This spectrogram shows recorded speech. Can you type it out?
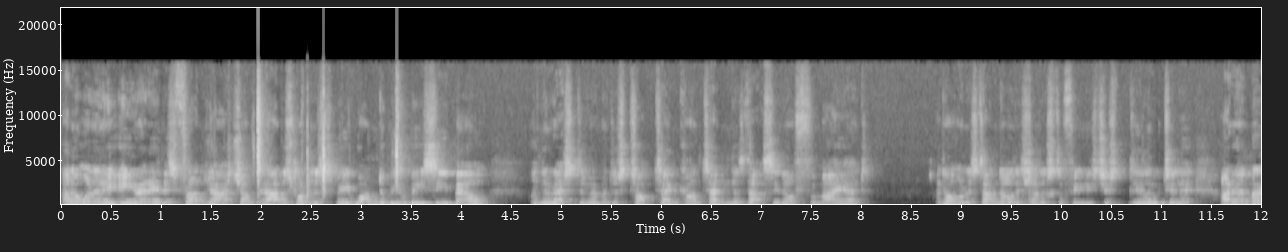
I don't want to hear any of this franchise champion. I just want this to be one WBC belt and the rest of them are just top 10 contenders. That's enough for my head. I don't understand all this other stuff. It's just diluting it. I remember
